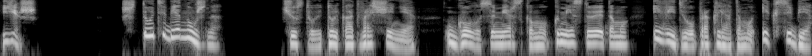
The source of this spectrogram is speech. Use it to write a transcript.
Ешь». «Что тебе нужно?» Чувствую только отвращение. К голосу мерзкому, к месту этому, и видео проклятому, и к себе.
